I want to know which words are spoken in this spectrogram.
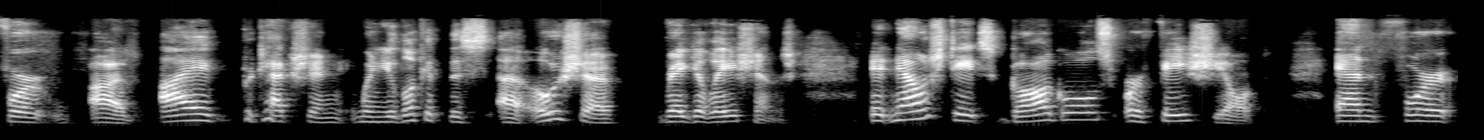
for uh, eye protection when you look at this uh, OSHA regulations. It now states goggles or face shield. And for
